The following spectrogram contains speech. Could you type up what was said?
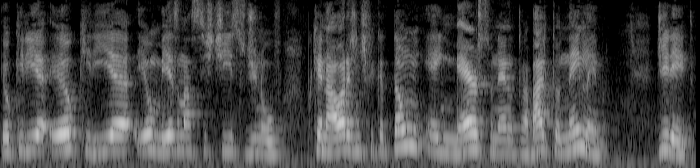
eu queria, eu queria eu mesma assistir isso de novo. Porque na hora a gente fica tão imerso, né, no trabalho que eu nem lembro direito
